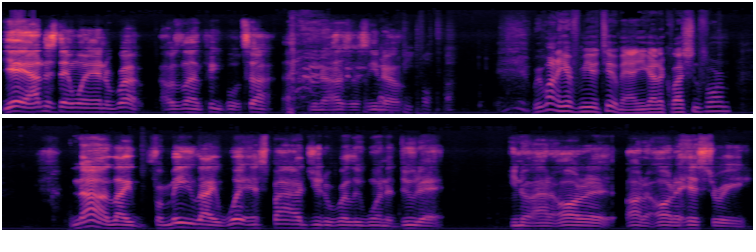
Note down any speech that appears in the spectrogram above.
Yeah, I just didn't want to interrupt. I was letting people talk. You know, I was just, you know. we want to hear from you too, man. You got a question for him? Nah, like for me, like what inspired you to really want to do that? You know, out of all the out of all the history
